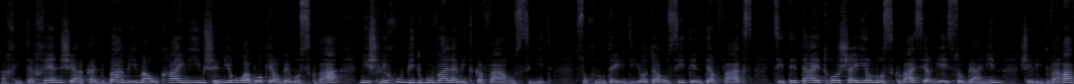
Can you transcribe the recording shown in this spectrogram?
אך ייתכן שהכטב"מים האוקראיניים שנראו הבוקר במוסקבה נשלחו בתגובה למתקפה הרוסית. סוכנות הידיעות הרוסית אינטרפקס ציטטה את ראש העיר מוסקבה סרגי סובנין שלדבריו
